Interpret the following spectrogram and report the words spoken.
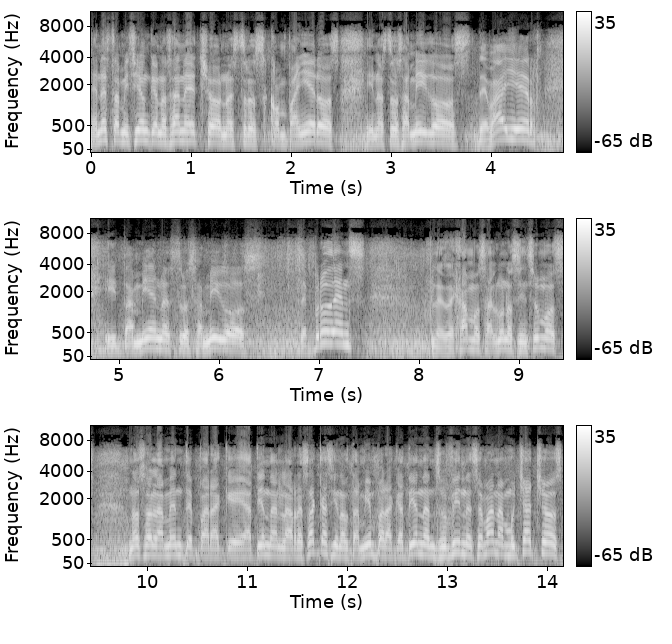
en esta misión que nos han hecho nuestros compañeros y nuestros amigos de Bayer y también nuestros amigos de Prudence les dejamos algunos insumos, no solamente para que atiendan la resaca, sino también para que atiendan su fin de semana, muchachos.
